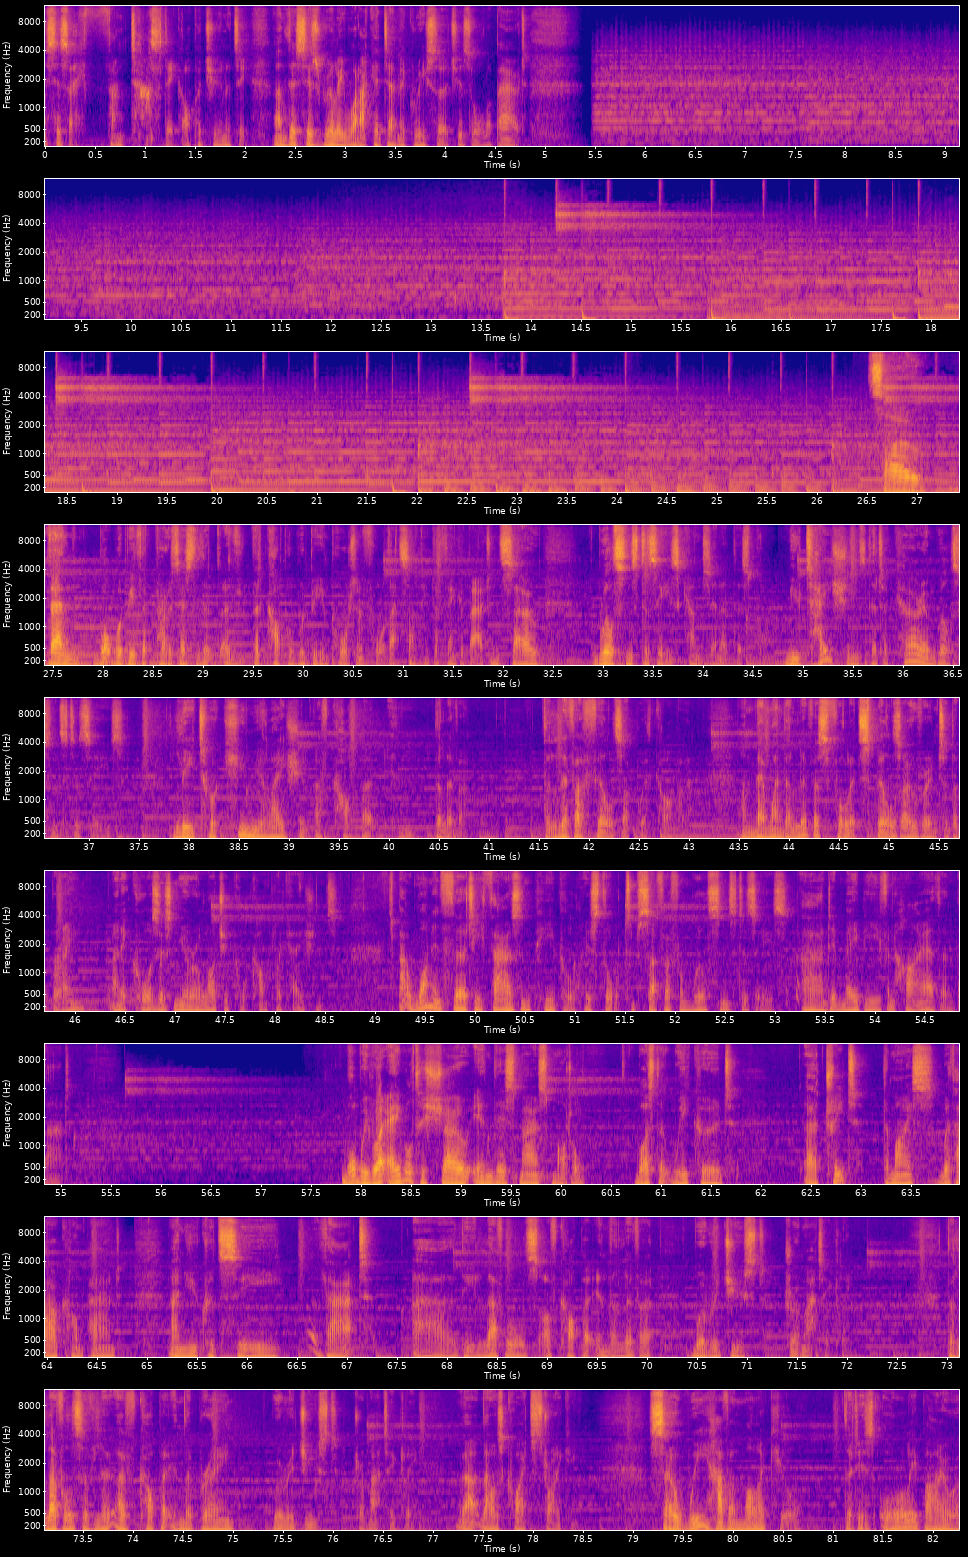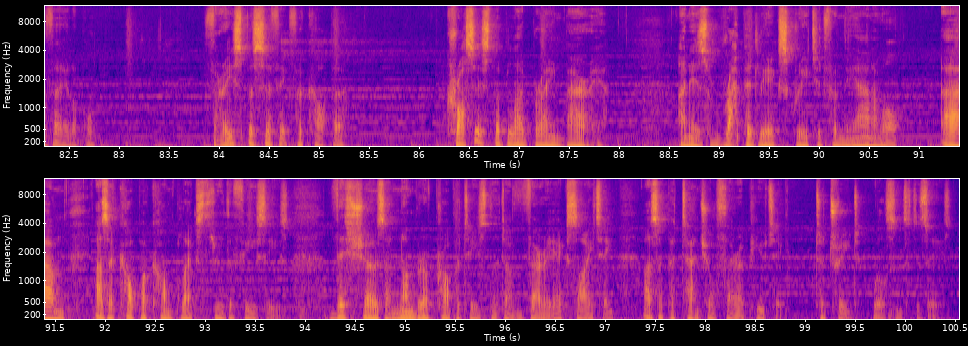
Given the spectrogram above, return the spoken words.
This is a fantastic opportunity, and this is really what academic research is all about. So then what would be the process that, that copper would be important for? That's something to think about. And so Wilson's disease comes in at this point. Mutations that occur in Wilson's disease lead to accumulation of copper in the liver. The liver fills up with copper. And then when the liver's full, it spills over into the brain and it causes neurological complications. It's about one in 30,000 people is thought to suffer from Wilson's disease, and it may be even higher than that. What we were able to show in this mouse model was that we could uh, treat the mice with our compound and you could see that uh, the levels of copper in the liver were reduced dramatically. The levels of, of copper in the brain were reduced dramatically. That, that was quite striking. So we have a molecule that is orally bioavailable, very specific for copper, crosses the blood-brain barrier and is rapidly excreted from the animal um, as a copper complex through the feces. This shows a number of properties that are very exciting as a potential therapeutic to treat Wilson's disease.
